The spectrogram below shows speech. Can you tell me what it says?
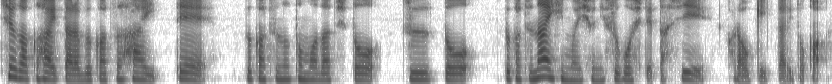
中学入ったら部活入って、部活の友達とずっと部活ない日も一緒に過ごしてたし、カラオケ行ったりとか。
